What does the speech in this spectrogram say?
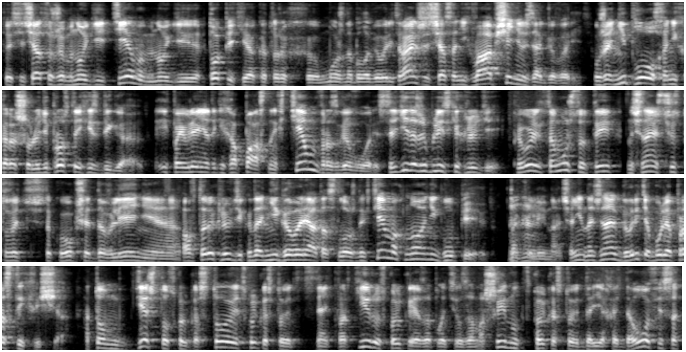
То есть, сейчас уже многие темы, многие топики, о которых можно было говорить раньше, сейчас о них вообще нельзя говорить. Уже ни плохо, ни хорошо. Люди просто их избегают. И появление таких опасных тем в разговоре среди даже близких людей приводит к тому, что ты начинаешь чувствовать такое общее давление мышление. А во-вторых, люди, когда не говорят о сложных темах, но они глупеют, так угу. или иначе. Они начинают говорить о более простых вещах. О том, где что, сколько стоит, сколько стоит снять квартиру, сколько я заплатил за машину, сколько стоит доехать до офиса.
